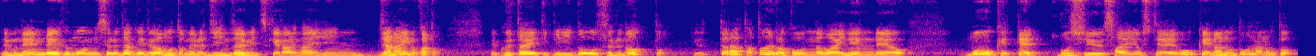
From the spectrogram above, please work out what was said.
でも年齢不問にするだけでは求める人材を見つけられないんじゃないのかと。具体的にどうするの？と言ったら、例えばこんな場合年齢を設けて募集採用して OK なのどうなの？と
